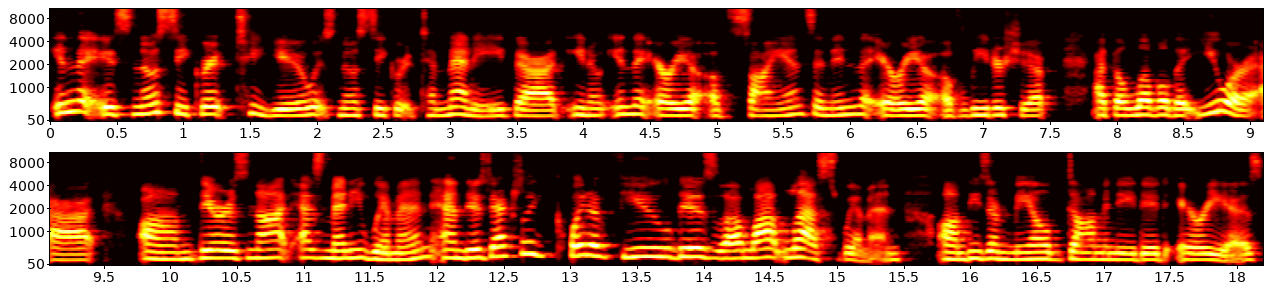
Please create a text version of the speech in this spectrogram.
in the it's no secret to you it's no secret to many that you know in the area of science and in the area of leadership at the level that you are at um, there's not as many women, and there's actually quite a few, there's a lot less women. Um, these are male dominated areas.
